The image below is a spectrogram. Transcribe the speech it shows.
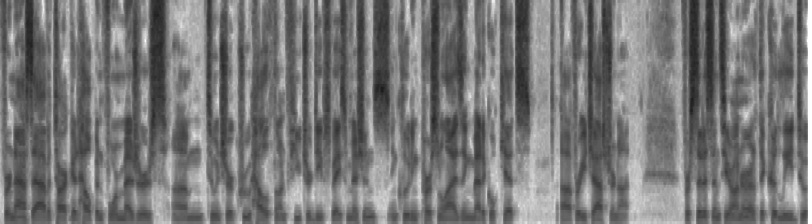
For NASA, Avatar could help inform measures um, to ensure crew health on future deep space missions, including personalizing medical kits uh, for each astronaut. For citizens here on Earth, it could lead to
